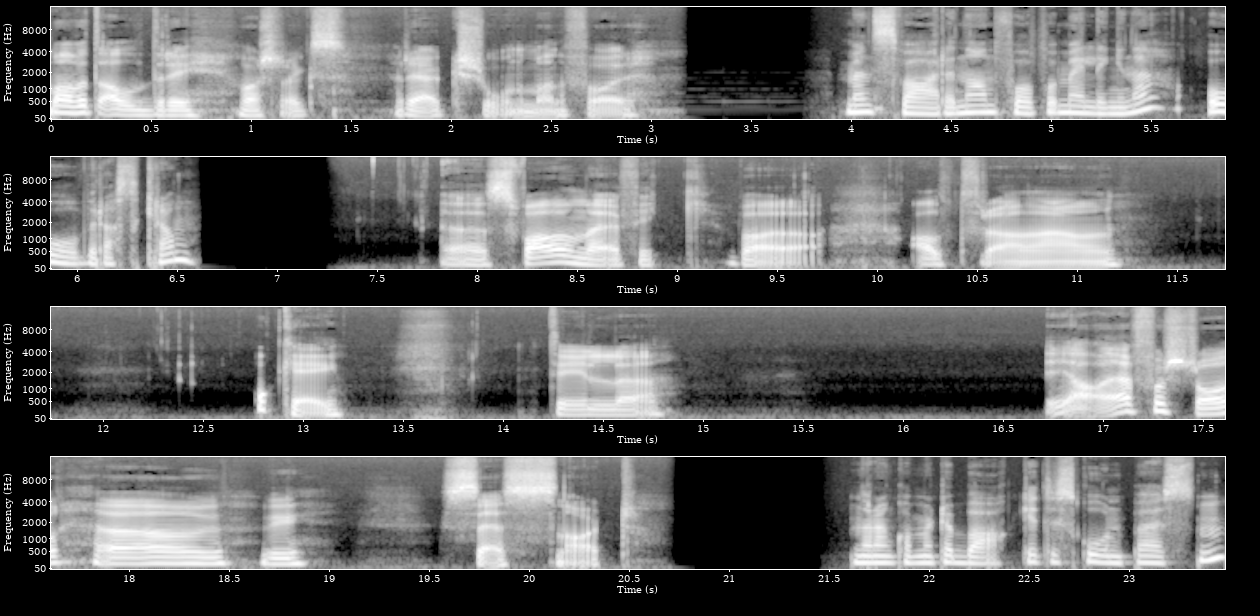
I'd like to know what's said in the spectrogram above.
man vet aldri hva slags reaksjon man får. Men svarene han får på meldingene, overrasker han. Uh, svarene jeg fikk, var alt fra uh, ok til uh, ja, jeg forstår. vi ses snart. Når han kommer tilbake til skolen på høsten,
